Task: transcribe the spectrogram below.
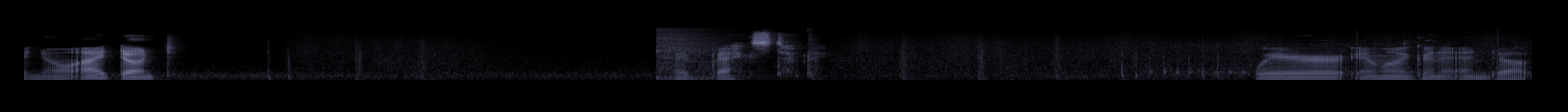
I know I don't. I'm backstepping. Where am I gonna end up?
